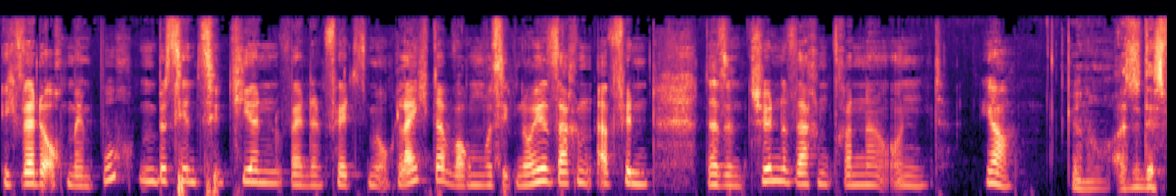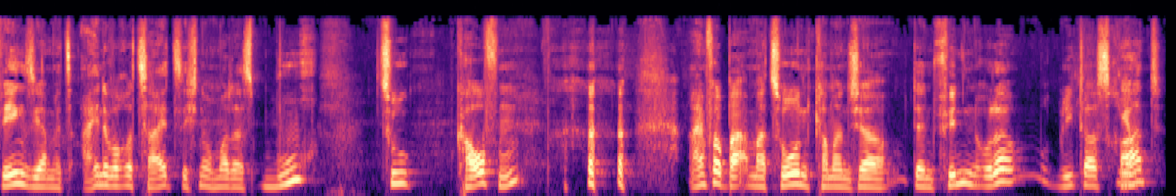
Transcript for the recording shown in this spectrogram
Ich werde auch mein Buch ein bisschen zitieren, weil dann fällt es mir auch leichter. Warum muss ich neue Sachen erfinden? Da sind schöne Sachen dran und ja, Genau. Also deswegen, Sie haben jetzt eine Woche Zeit, sich nochmal das Buch zu kaufen. Einfach bei Amazon kann man es ja denn finden, oder? Ritas Rat?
